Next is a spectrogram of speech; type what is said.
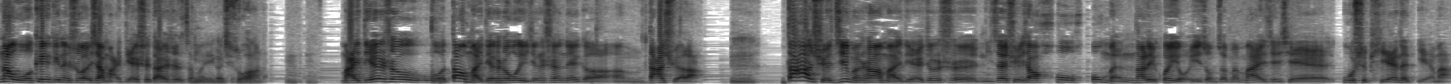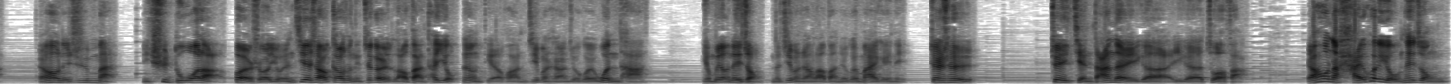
那我可以跟你说一下买碟时代是怎么一个情况的。嗯嗯买碟的时候，我到买碟的时候，我已经是那个嗯大学了。嗯大学基本上买碟就是你在学校后后门那里会有一种专门卖这些故事片的碟嘛，然后你去买，你去多了，或者说有人介绍告诉你这个老板他有那种碟的话，你基本上就会问他有没有那种，那基本上老板就会卖给你，这是最简单的一个一个做法。然后呢，还会有那种，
